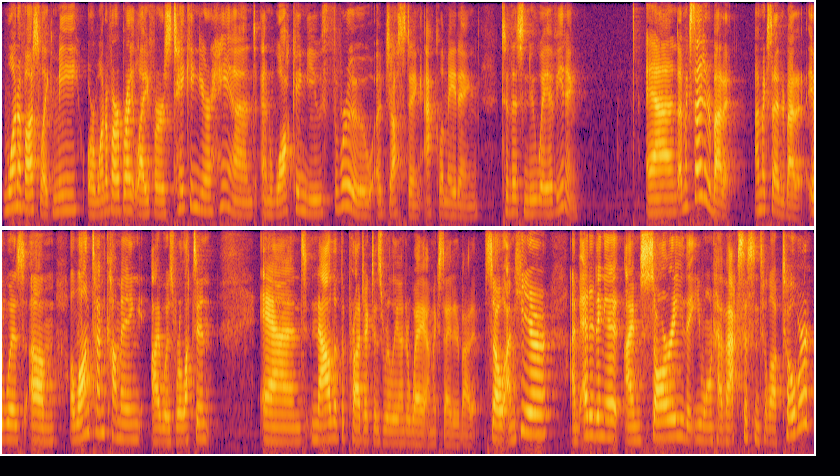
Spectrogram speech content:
one of us, like me, or one of our bright lifers, taking your hand and walking you through adjusting, acclimating to this new way of eating. And I'm excited about it. I'm excited about it. It was um, a long time coming. I was reluctant. And now that the project is really underway, I'm excited about it. So I'm here, I'm editing it. I'm sorry that you won't have access until October.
